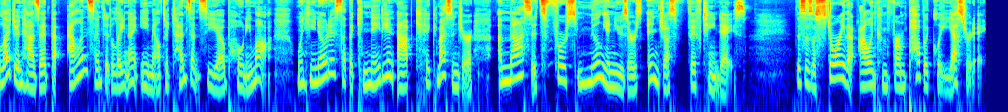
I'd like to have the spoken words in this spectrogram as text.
Legend has it that Alan sent a late night email to Tencent CEO Pony Ma when he noticed that the Canadian app Kik Messenger amassed its first million users in just 15 days. This is a story that Alan confirmed publicly yesterday.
